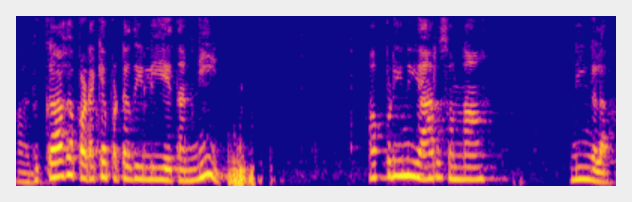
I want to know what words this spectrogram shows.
அதுக்காக படைக்கப்பட்டது இல்லையே தண்ணி. அப்படின்னு யாரு சொன்னா? நீங்களா?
